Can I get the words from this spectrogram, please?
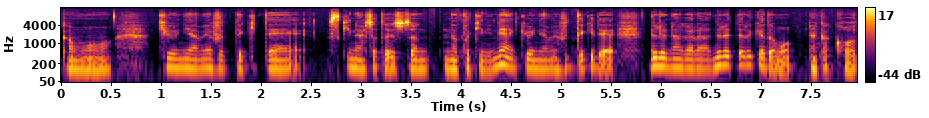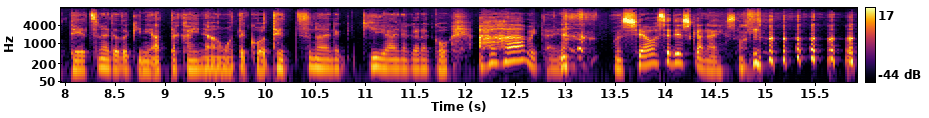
かも急に雨降ってきて好きな人と一緒の時にね急に雨降ってきて濡れながら濡れてるけどもなんかこう手つないだ時にあったかいな思ってこう手つないで気合いながらこうあははみたいなもう幸せでしかない。そんな。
